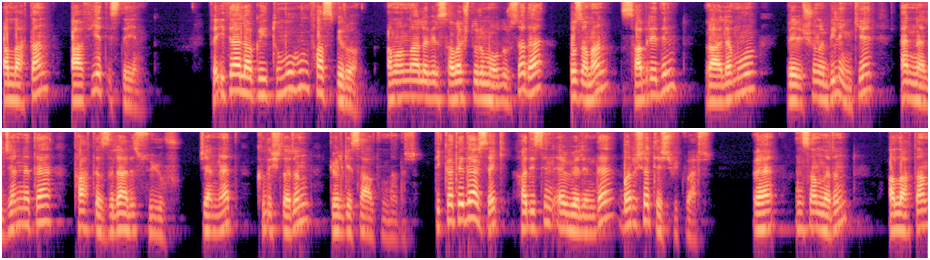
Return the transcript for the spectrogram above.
Allah'tan afiyet isteyin. Fe izâ lagîtumuhum fasbiru. Ama onlarla bir savaş durumu olursa da o zaman sabredin ve alemu ve şunu bilin ki ennel cennete tahte zilali suyuf. Cennet kılıçların gölgesi altındadır. Dikkat edersek hadisin evvelinde barışa teşvik var. Ve insanların Allah'tan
